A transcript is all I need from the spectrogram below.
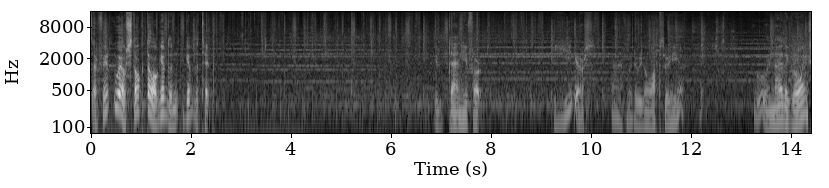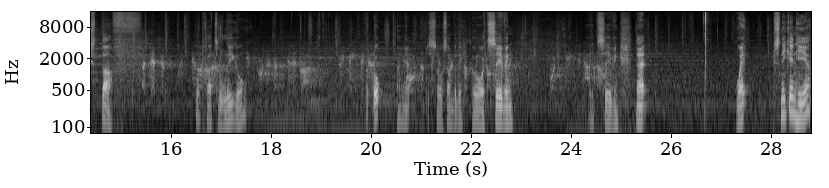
They're fairly well stocked though, I'll give them give the tip. You've down here for years. Uh, where do we go up through here? Ooh, and now the growing stuff. Hope that's illegal. Oh, oh, hang on. Just saw somebody. Oh, it's saving. It's saving. Now, wait. Sneak in here.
